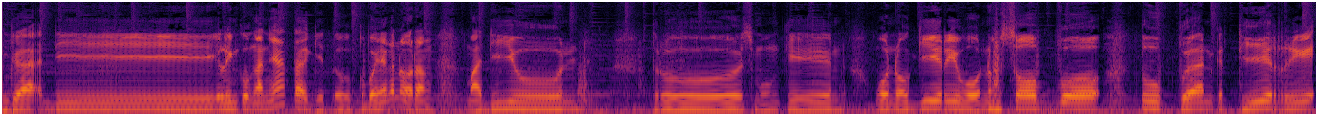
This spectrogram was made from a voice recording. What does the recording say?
Nggak di lingkungan nyata gitu. Kebanyakan orang Madiun terus mungkin Wonogiri, Wonosobo, Tuban, Kediri,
